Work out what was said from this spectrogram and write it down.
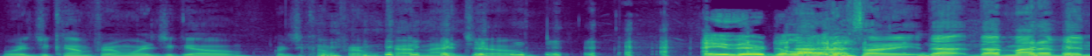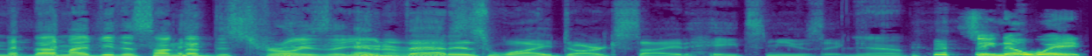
where'd you come from? Where'd you go? Where'd you come from, Cotton Eye Joe? Hey there, I- Delilah. I'm sorry. That that might have been that might be the song that destroys the And universe. that is why Darkseid hates music. Yep. See, no, wait.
